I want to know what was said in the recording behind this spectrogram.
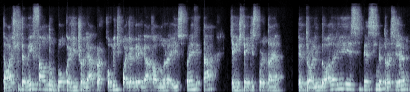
Então, acho que também falta um pouco a gente olhar para como a gente pode agregar valor a isso para evitar que a gente tenha que exportar petróleo em dólar e esse, esse petróleo seja,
